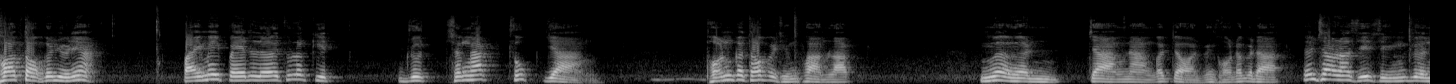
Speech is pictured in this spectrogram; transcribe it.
คอตกกันอยู่เนี่ย ไปไม่เป็นเลยธุรกิจหยุดชะงักทุกอย่าง ผลกระทบไปถึงความรัก เมื่อเงินจางนางก็จรเป็นของธรรมดาดังนั้นชาวราศีสิงห์เดือน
